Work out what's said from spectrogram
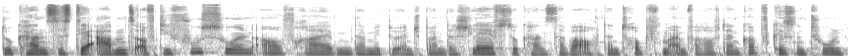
Du kannst es dir abends auf die Fußsohlen aufreiben, damit du entspannter schläfst. Du kannst aber auch den Tropfen einfach auf dein Kopfkissen tun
